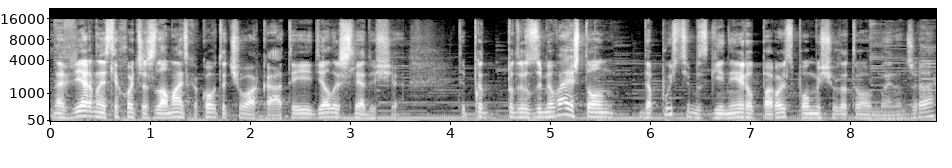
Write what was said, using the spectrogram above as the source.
наверное, если хочешь взломать какого-то чувака, ты делаешь следующее. Ты подразумеваешь, что он, допустим, сгенерил пароль с помощью вот этого менеджера,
